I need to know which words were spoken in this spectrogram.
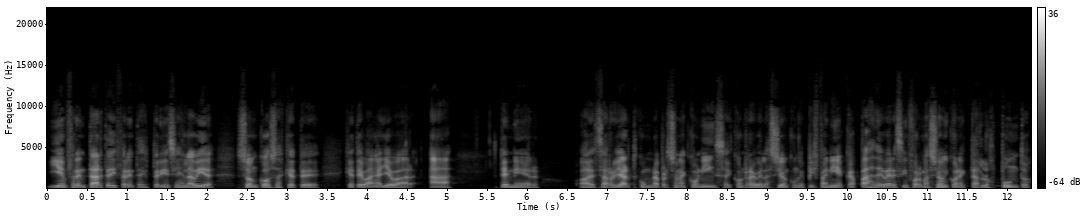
y enfrentarte a diferentes experiencias en la vida son cosas que te, que te van a llevar a tener a desarrollarte como una persona con insight, con revelación, con epifanía, capaz de ver esa información y conectar los puntos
